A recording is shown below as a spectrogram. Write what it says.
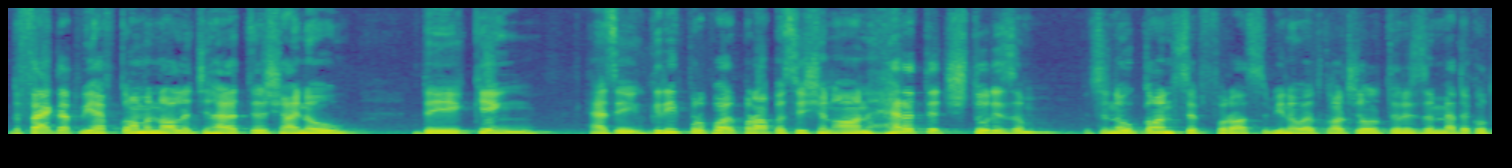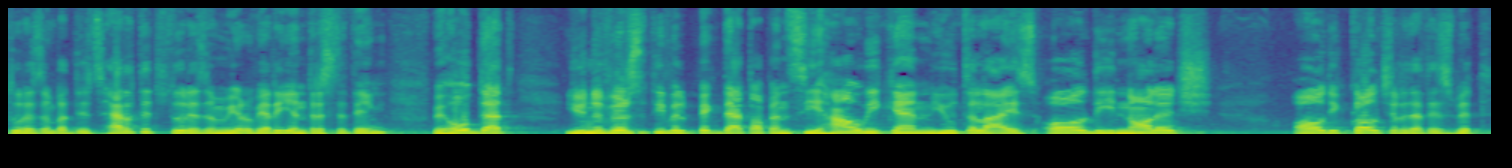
The fact that we have common knowledge and heritage, I know the king has a great proposition on heritage tourism. It's a new concept for us. We know about cultural tourism, medical tourism, but this heritage tourism we are very interested in. We hope that university will pick that up and see how we can utilize all the knowledge, all the culture that is with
